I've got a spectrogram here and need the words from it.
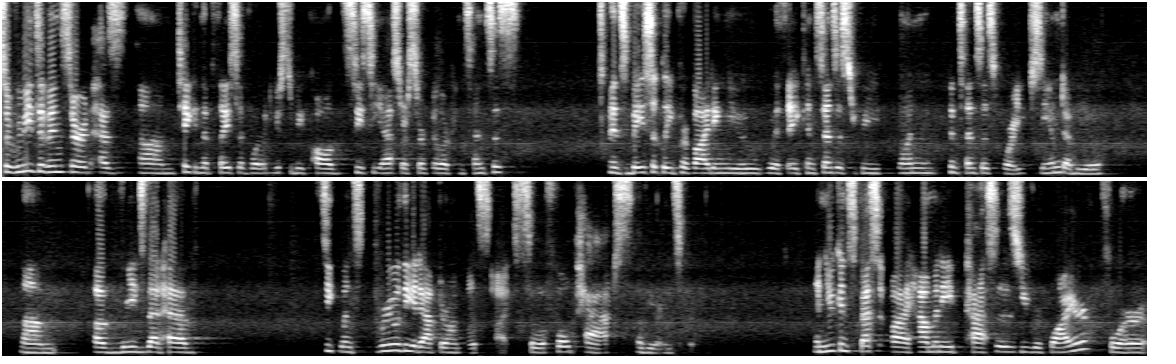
So reads of insert has um, taken the place of what used to be called CCS or circular consensus. It's basically providing you with a consensus read, one consensus for each ZMW, um, of reads that have sequenced through the adapter on both sides, so a full pass of your insert. And you can specify how many passes you require for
